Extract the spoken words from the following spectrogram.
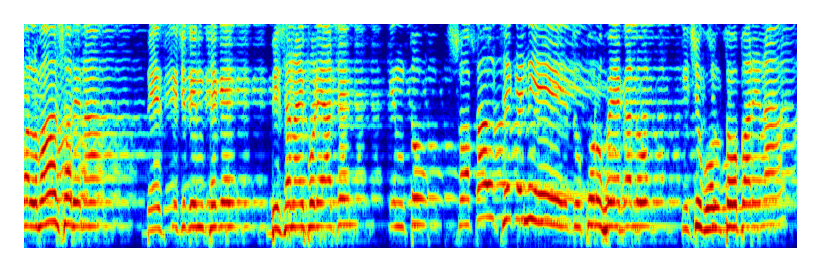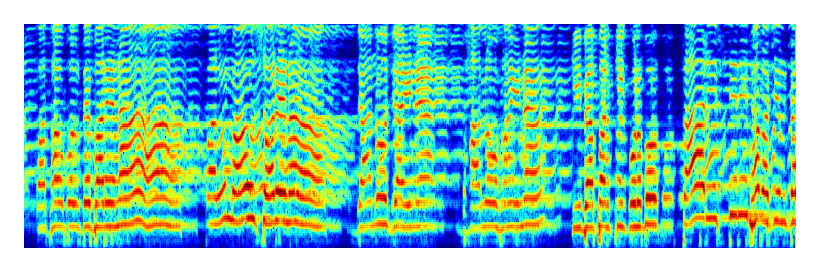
কলমা সরে না। বেশ কিছুদিন থেকে বিছানায় পড়ে আছেন, কিন্তু সকাল থেকে নিয়ে দুপুর হয়ে গেল, কিছু বলতেও পারে না, কথাও বলতে পারে না, কলমাও সরে না, জানো যায় না। ভালো হয় না, কি ব্যাপার, কি করব? তার স্ত্রী ভাবা চিন্তা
